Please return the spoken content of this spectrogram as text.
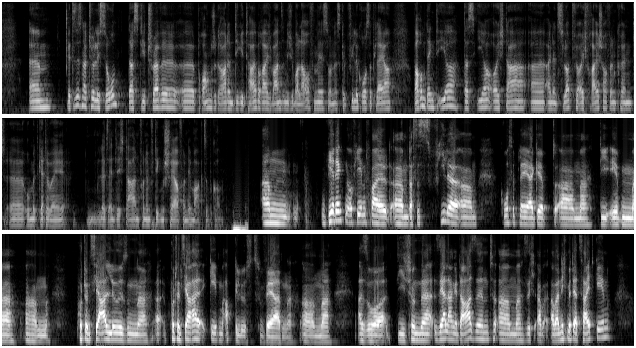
Ähm, Jetzt ist es natürlich so, dass die Travel-Branche gerade im Digitalbereich wahnsinnig überlaufen ist und es gibt viele große Player. Warum denkt ihr, dass ihr euch da äh, einen Slot für euch freischaufeln könnt, äh, um mit Getaway letztendlich da einen vernünftigen Share von dem Markt zu bekommen? Ähm, wir denken auf jeden Fall, ähm, dass es viele ähm, große Player gibt, ähm, die eben äh, ähm, Potenzial lösen, äh, Potenzial geben, abgelöst zu werden. Ähm, also die schon äh, sehr lange da sind, sich aber, aber, nicht mit der Zeit gehen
